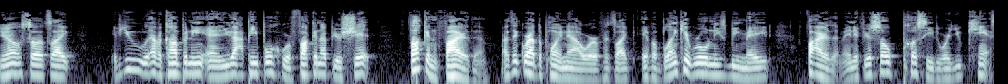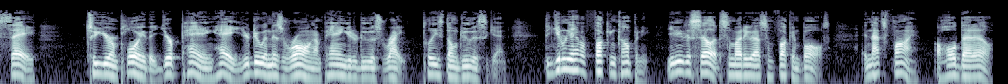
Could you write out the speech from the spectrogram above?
You know, so it's like if you have a company and you got people who are fucking up your shit, fucking fire them. I think we're at the point now where if it's like if a blanket rule needs to be made, fire them. And if you're so pussied where you can't say to your employee that you're paying, hey, you're doing this wrong. I'm paying you to do this right. Please don't do this again. Then you don't even have a fucking company. You need to sell it to somebody who has some fucking balls. And that's fine. I'll hold that L.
